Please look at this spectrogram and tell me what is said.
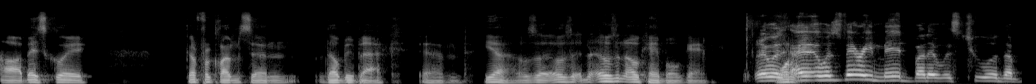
Uh, basically, good for Clemson. They'll be back and yeah, it was a, it was an, it was an okay bowl game. It was it was very mid, but it was two of the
